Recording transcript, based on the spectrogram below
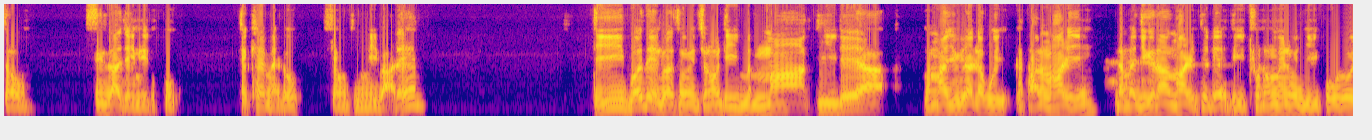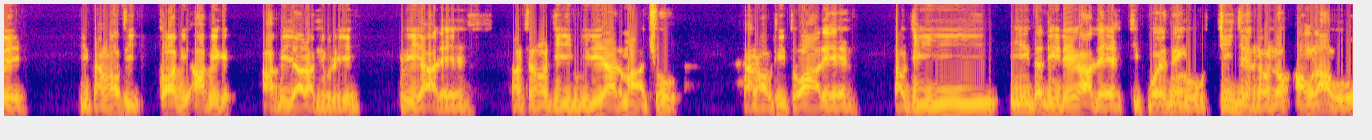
ဆုံးစီးစားချိန်လေးတစ်ခုဖြစ်ခဲ့မယ်လို့ယုံကြည်မိပါတယ်ဒီပွဲစဉ်အတွက်ဆိုရင်ကျွန်တော်ဒီမမာပြည်တဲ့ကမမယူရလက်ဝိကစားသမားတွေနာမည်ကြီးကစားသမားတွေဖြစ်တဲ့ဒီထူတော်မင်းတို့ညီကိုတို့တွေဒီဘန်ကောက်ထိသွားပြီးအားပေး အားပေးကြတာမျိုးတွေတွေ့ရတယ်။နောက်ကျွန်တော်ဒီမီဒီယာသမားအချို့ဘန်ကောက်ထိသွားတယ်။နောက်ဒီအရေးသက်တွေတွေကလည်းဒီပွဲစဉ်ကိုကြည့်ကျင်လုံးလုံးအောင်လာကို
